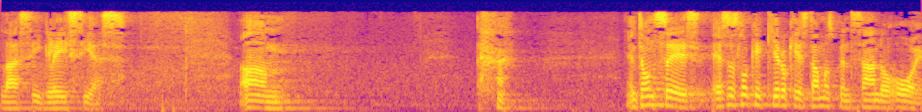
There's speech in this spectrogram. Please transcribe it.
las iglesias. Um, Entonces, eso es lo que quiero que estamos pensando hoy.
